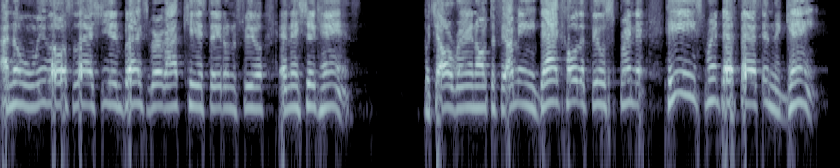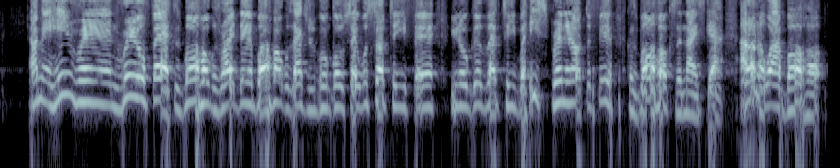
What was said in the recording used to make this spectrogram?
I know when we lost last year in Blacksburg, our kids stayed on the field and they shook hands. But y'all ran off the field. I mean, Dax Hollifield sprinted. He ain't sprint that fast in the game. I mean, he ran real fast because Ball Hawk was right there. Ball Hawk was actually going to go say, What's up to you, fan? You know, good luck to you. But he sprinted out the field because Ball Hawk's a nice guy. I don't know why Ball Hawk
